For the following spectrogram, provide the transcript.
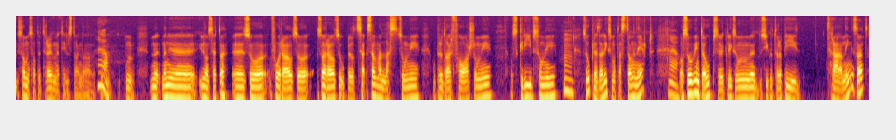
sammensatte traumetilstander. Ja. Mm. Men, men eh, uansett, da, eh, så, får jeg altså, så har jeg altså opplevd at selv om jeg har lest så mye, og prøvd å erfare så mye, og skrive så mye, Mm. så opplevde jeg liksom at jeg stagnerte. ja. Og så begynte jeg å oppsøke liksom psykoterapitrening, sant.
